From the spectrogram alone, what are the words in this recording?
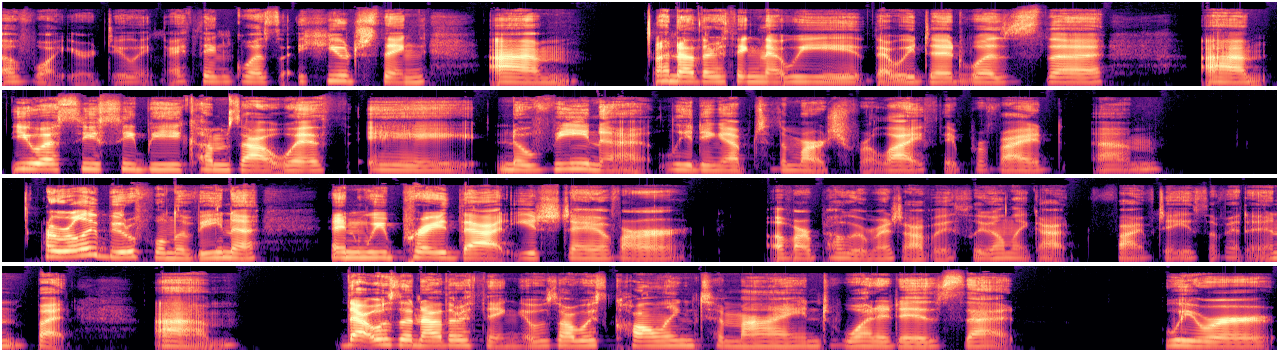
of what you're doing i think was a huge thing. Um, another thing that we that we did was the um, usccb comes out with a novena leading up to the march for life. They provide um, a really beautiful novena and we prayed that each day of our of our pilgrimage obviously. We only got five days of it in but um, that was another thing it was always calling to mind what it is that we were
